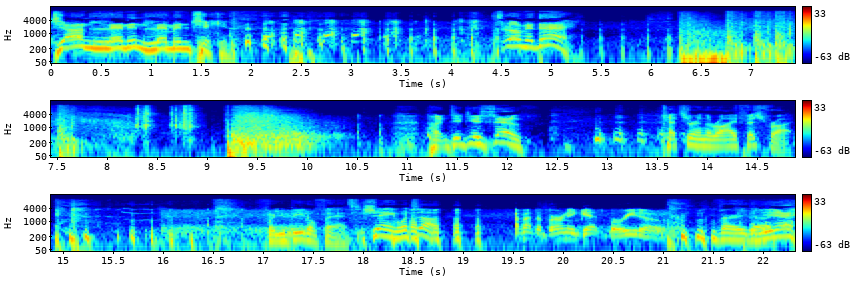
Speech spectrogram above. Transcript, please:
John Lennon lemon chicken. What's wrong with that? Hunted yourself. Catcher in the Rye fish fry. For you Beatle fans. Shane, what's up? How about the Bernie Goetz burrito? Very good. Yes.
